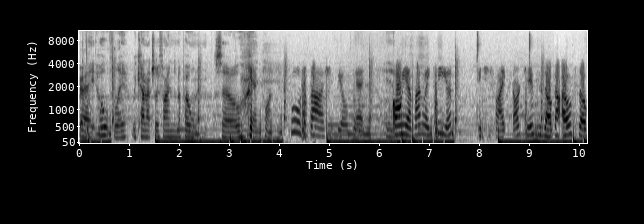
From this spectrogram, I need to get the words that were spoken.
Right, hopefully we can actually find an opponent. So, Yeah, come on. Four stars should be okay. yeah. Oh yeah, by the way, Kian, it's just like our gym is Elgato, so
